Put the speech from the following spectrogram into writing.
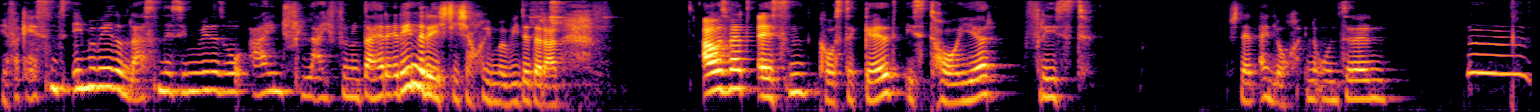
Wir vergessen es immer wieder und lassen es immer wieder so einschleifen und daher erinnere ich dich auch immer wieder daran. Auswärts essen kostet Geld, ist teuer, frisst schnell ein Loch in unseren hm,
